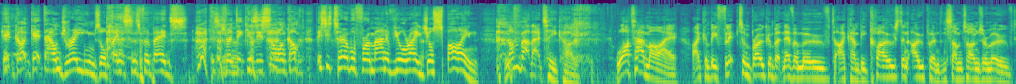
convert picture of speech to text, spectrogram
Get, get get down dreams or Benson's for beds. This is ridiculous. It's so uncomfortable. This is terrible for a man of your age. Your spine. Love about that, Tico. What am I? I can be flipped and broken but never moved. I can be closed and opened and sometimes removed.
